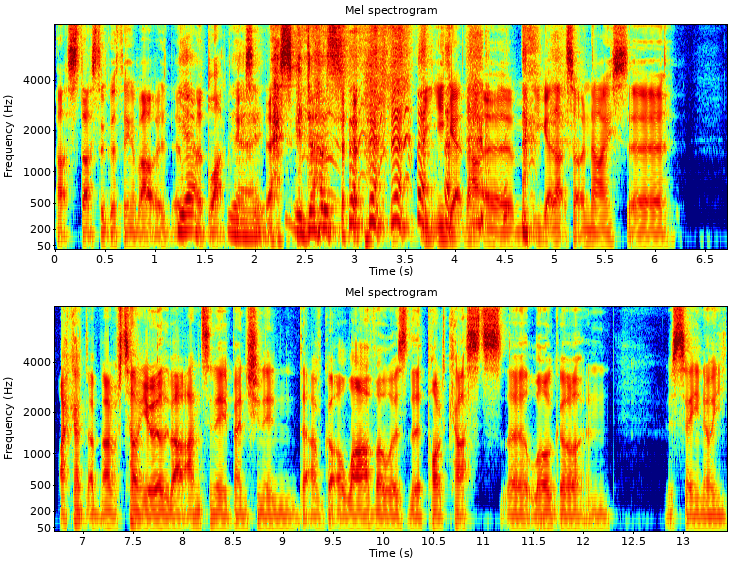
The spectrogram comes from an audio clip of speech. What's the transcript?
That's that's the good thing about a, yeah, a black mixing desk. It does. you, you get that um, you get that sort of nice. Uh, like I, I was telling you earlier about Anthony mentioning that I've got a Lawo as the podcast's uh, logo, and he was saying, you know, you,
